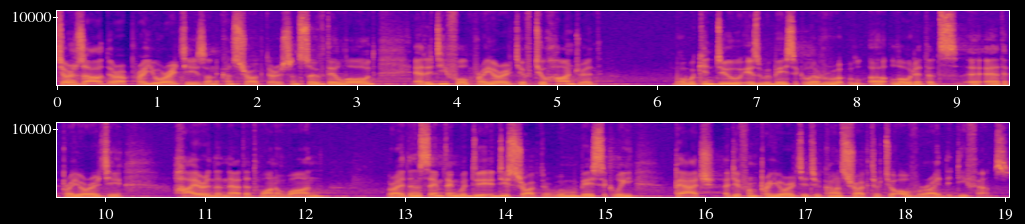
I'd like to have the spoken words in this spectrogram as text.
turns out there are priorities on the constructors. And so if they load at a default priority of 200, What we can do is we basically uh, load it at, s- at a priority higher than that at 101, right? And the same thing with the destructor when we basically patch a different priority to constructor to override the defense.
